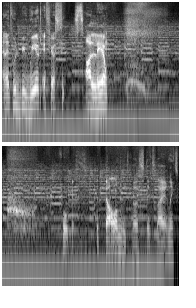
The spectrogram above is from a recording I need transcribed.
And it would be weird if you're... Ah, Leon. Focus. Zit kalm, zit rustig, sla hier niks.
